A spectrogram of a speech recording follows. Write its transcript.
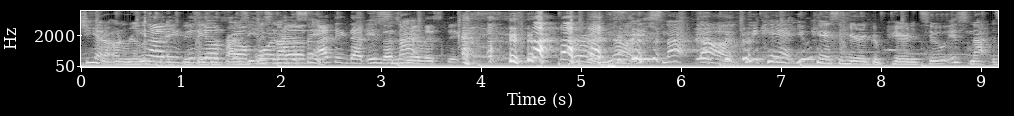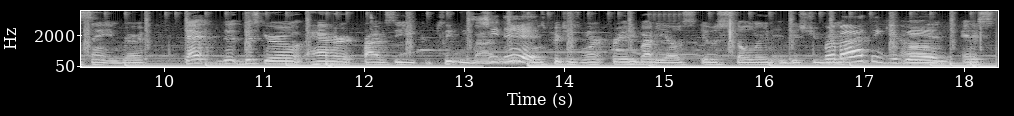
She had an you unrealistic know expectation of privacy. It's not the same. I think that's It's that's not- realistic. Bruh, no, it's not, dog. We can't. You can't sit here and compare the two. It's not the same, bro. That th- this girl had her privacy completely violated. She did. Those pictures weren't for anybody else. It was stolen and distributed. Bro, but I think you're Um, being, and it's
